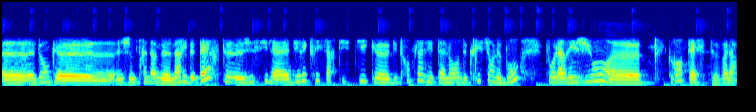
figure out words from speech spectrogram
Euh, donc, je me prénomme Marie de Perte. Je suis la directrice artistique du Tremplin des Talents de Christian Lebon pour la région Grand Est. Voilà.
